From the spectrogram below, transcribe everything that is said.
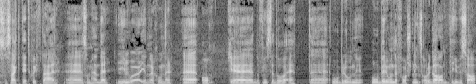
som sagt ett skifte här eh, som händer i Mhm. våra generationer. Eh, och eh, då finns det då ett eh, oberoende, oberoende forskningsorgan i USA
